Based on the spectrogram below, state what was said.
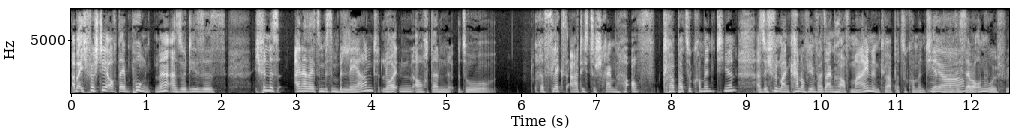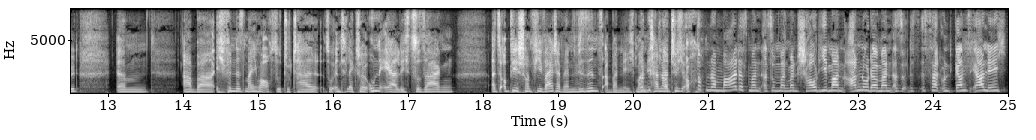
Aber ich verstehe auch deinen Punkt, ne? Also dieses, ich finde es einerseits ein bisschen belehrend, Leuten auch dann so reflexartig zu schreiben, hör auf, Körper zu kommentieren. Also ich finde, man kann auf jeden Fall sagen, hör auf, meinen Körper zu kommentieren, Ja. wenn man sich selber unwohl fühlt. Ähm, aber ich finde es manchmal auch so total so intellektuell unehrlich zu sagen, als ob wir schon viel weiter wären. Wir sind es aber nicht. Man kann glaub, natürlich auch. ist doch normal, dass man, also man, man schaut jemanden an oder man, also das ist halt, und ganz ehrlich,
